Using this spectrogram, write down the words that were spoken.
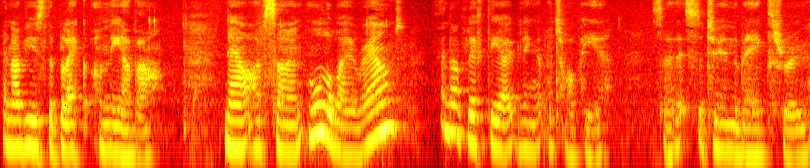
and I've used the black on the other. Now I've sewn all the way around and I've left the opening at the top here. So that's to turn the bag through.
